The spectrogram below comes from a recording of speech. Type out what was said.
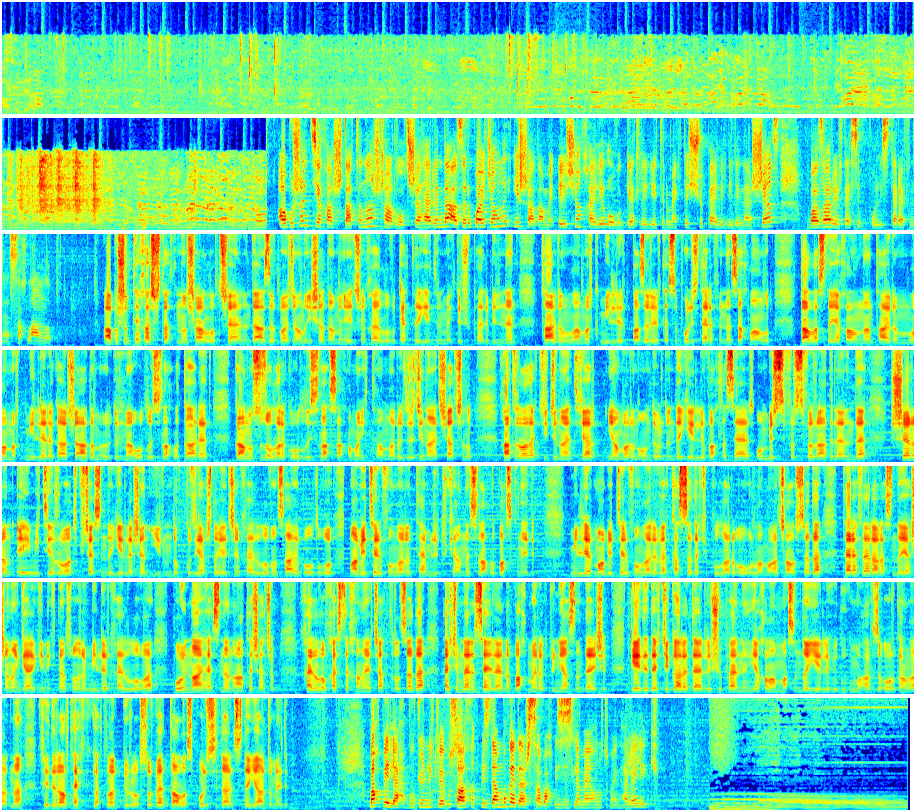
Alsın, dirə bax. ABŞ-ın Texas ştatının Şarlot şəhərində Azərbaycanlı iş adamı Elçin Xəlilovu qətlə yetirməkdə şübhəli bilinən şəxs bazar ertəsi polis tərəfindən saxlanılıb. ABŞ-ın Texas ştatının Şarlot şəhərində azərbaycanlı iş adamı Elçin Xəlilovu qətlə yetirməkdə şübhəli bilinən Tyron Lamark Miller bazar ertəsi polis tərəfindən saxlanılıb. Dallasda yaxalanan Tyron Lamark Millerə qarşı adam öldürmə, odlu silahla qarət, qanunsuz olaraq odlu silah saxlama ittihamları üzrə cinayət işi açılıb. Xatırladaq ki, cinayətkar yanvarın 14-də yerli vaxtla səhər 11:00 radələrində Sharon Amity Road küçəsində yerləşən 29 yaşlı Elçin Xəlilovun Muradovun sahib olduğu mobil telefonların təmiri dükanına silahlı basqın edib. Miller mobil telefonları və kassadakı pulları oğurlamağa çalışsa da, tərəflər arasında yaşanan gərginlikdən sonra Miller Xəlilova boyun nahiyəsindən atəş açıb. Xəlilov xəstəxanaya çatdırılsa da, həkimlərin səylərinə baxmayaraq dünyasını dəyişib. Qeyd edək ki, qaradərli şübhəlinin yaxalanmasında yerli hüquq mühafizə orqanlarına Federal Təhqiqatlar Bürosu və Dallas Polis İdarəsi də yardım edib. Bax belə, bu günlük və bu saatlıq bizdən bu qədər. Sabah bizi izləməyi unutmayın. Hələlik.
